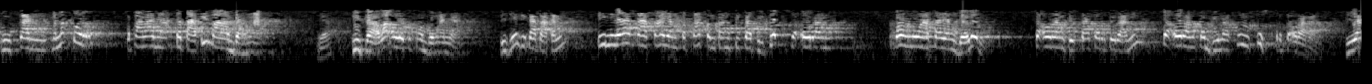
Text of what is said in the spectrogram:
bukan menegur, kepalanya, tetapi malah dangak. Ya, dibawa oleh kesombongannya. Di sini dikatakan, inilah kata yang tepat tentang sikap hidup seorang penguasa yang dalam, seorang diktator tirani, seorang pembina kultus perseorangan. Dia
